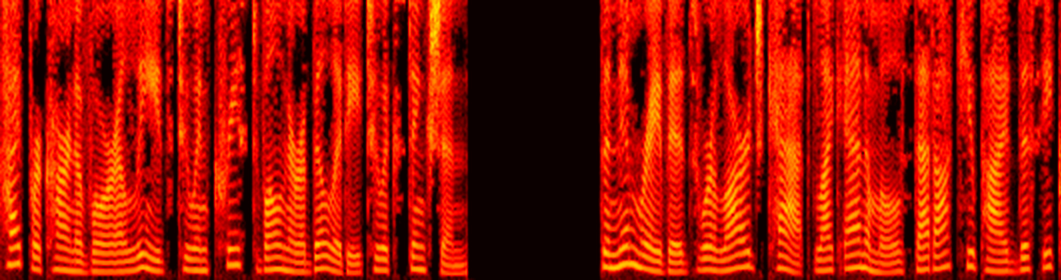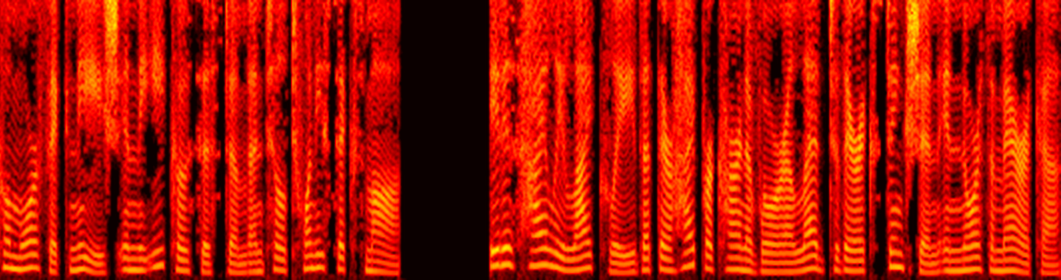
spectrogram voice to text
Hypercarnivory leads to increased vulnerability to extinction. The Nimravids were large cat-like animals that occupied this ecomorphic niche in the ecosystem until 26 Ma. It is highly likely that their hypercarnivory led to their extinction in North America.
